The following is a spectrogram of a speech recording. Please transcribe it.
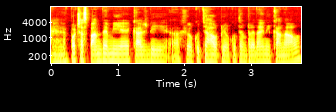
Mm. Počas pandémie každý chvíľku ťahal pilku ten predajný kanál.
